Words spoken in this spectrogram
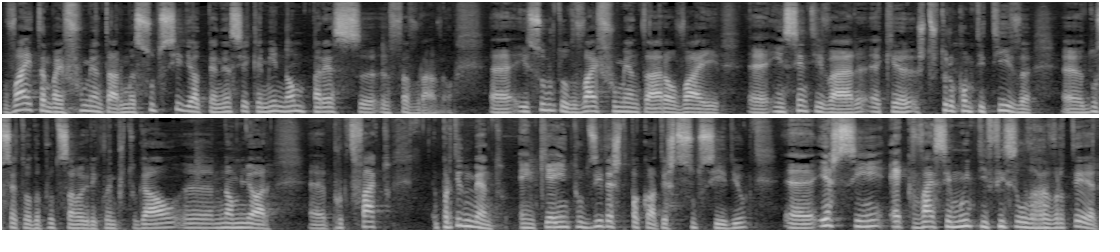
vai também fomentar uma subsidiodependência que a mim não me parece eh, favorável. Eh, e, sobretudo, vai fomentar ou vai incentivar a que a estrutura competitiva do setor da produção agrícola em Portugal não melhore. Porque, de facto, a partir do momento em que é introduzido este pacote, este subsídio, eh, este sim é que vai ser muito difícil de reverter.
